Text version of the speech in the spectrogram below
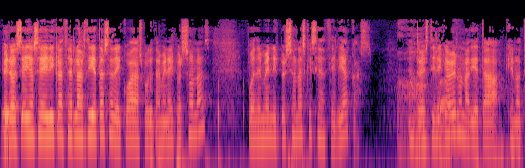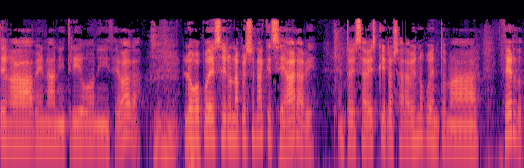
Pero Eh, ella se dedica a hacer las dietas adecuadas, porque también hay personas, pueden venir personas que sean celíacas. Ajá, Entonces tiene que haber una dieta que no tenga avena, ni trigo, ni cebada. Luego puede ser una persona que sea árabe. Entonces sabes que los árabes no pueden tomar cerdo.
